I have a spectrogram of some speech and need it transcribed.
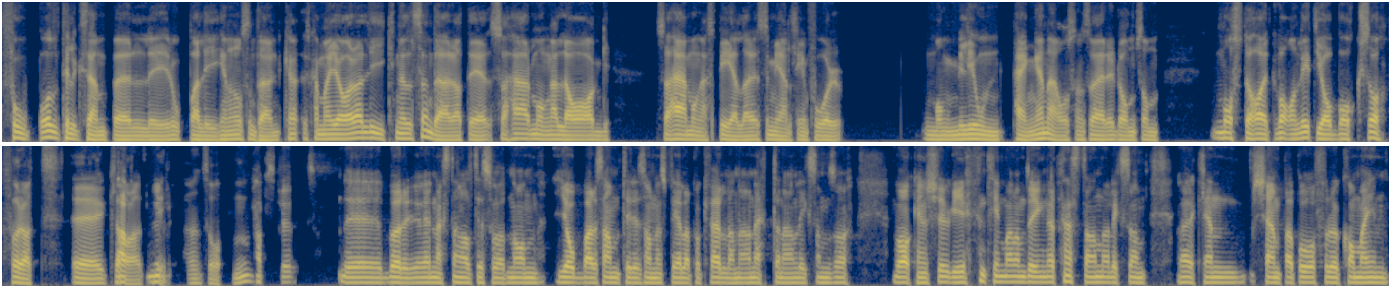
fotboll till exempel i Europaligan och sånt där, kan, kan man göra liknelsen där att det är så här många lag, så här många spelare som egentligen får mångmiljonpengarna och sen så är det de som måste ha ett vanligt jobb också för att eh, klara Absolut. det. Så, mm. Absolut. Det börjar ju nästan alltid så att någon jobbar samtidigt som den spelar på kvällarna och nätterna, liksom så vaken 20 timmar om dygnet nästan och liksom verkligen kämpa på för att komma in.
